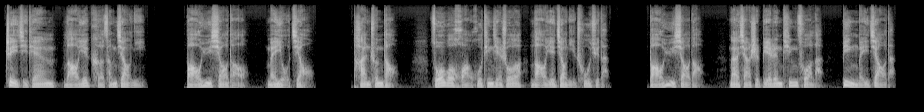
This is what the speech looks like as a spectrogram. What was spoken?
这几天老爷可曾叫你？”宝玉笑道：“没有叫。”探春道。昨我恍惚听见说老爷叫你出去的，宝玉笑道：“那想是别人听错了，并没叫的。”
